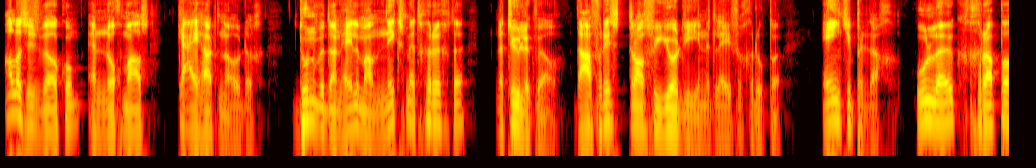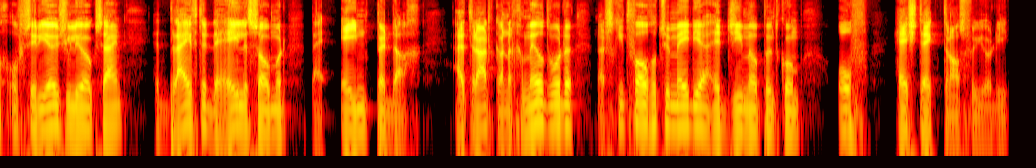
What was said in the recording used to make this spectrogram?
Alles is welkom en nogmaals, keihard nodig. Doen we dan helemaal niks met geruchten? Natuurlijk wel. Daarvoor is Transfer Jordi in het leven geroepen. Eentje per dag. Hoe leuk, grappig of serieus jullie ook zijn, het blijft er de hele zomer bij één per dag. Uiteraard kan er gemaild worden naar schietvogeltjemedia.gmail.com of hashtag transferjordi.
